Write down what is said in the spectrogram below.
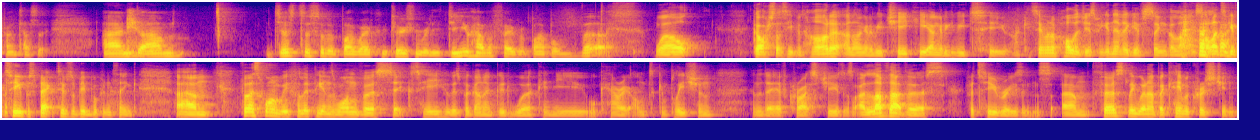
fantastic. And um, just to sort of by way of conclusion, really, do you have a favourite Bible verse? Well, gosh, that's even harder, and I'm going to be cheeky. I'm going to give you two. I can say I'm an apologist. We can never give single answers. I like to give two perspectives so people can think. Um, first one will be Philippians 1, verse 6. He who has begun a good work in you will carry it on to completion in the day of Christ Jesus. I love that verse for two reasons. Um, firstly, when I became a Christian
